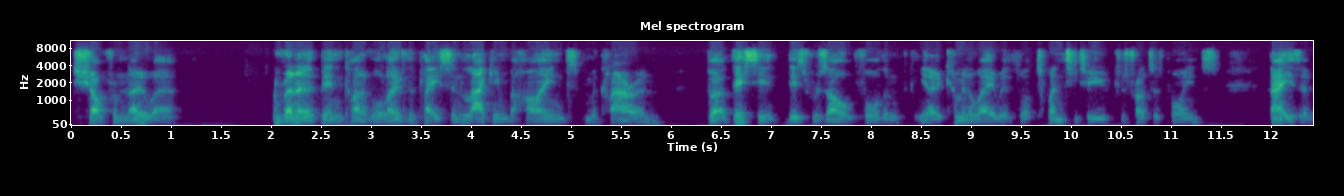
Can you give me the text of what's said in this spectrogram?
shock from nowhere. Renault have been kind of all over the place and lagging behind McLaren, but this is this result for them, you know, coming away with what 22 constructors points. That is a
